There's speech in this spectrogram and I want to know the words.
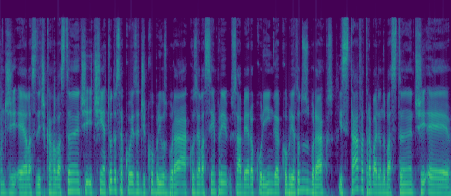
onde ela se dedicava bastante e tinha toda essa coisa de cobrir os buracos. Ela sempre, sabe, era o coringa, cobria todos os buracos. Estava trabalhando bastante, é,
